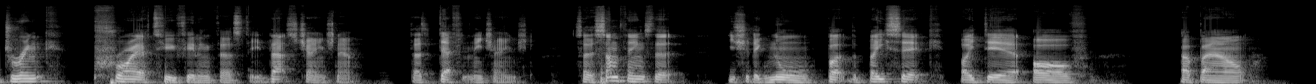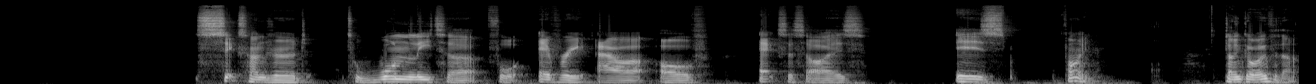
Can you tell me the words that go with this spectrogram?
drink prior to feeling thirsty. That's changed now. That's definitely changed. So there's some things that you should ignore, but the basic idea of about 600 to 1 liter for every hour of exercise is fine. Don't go over that.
